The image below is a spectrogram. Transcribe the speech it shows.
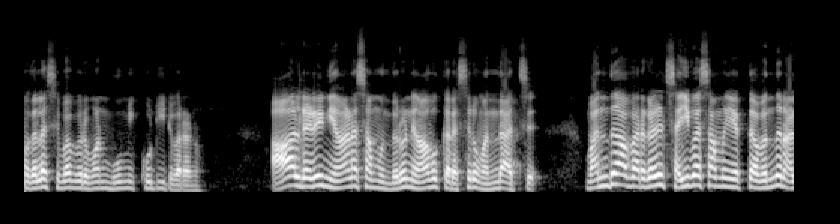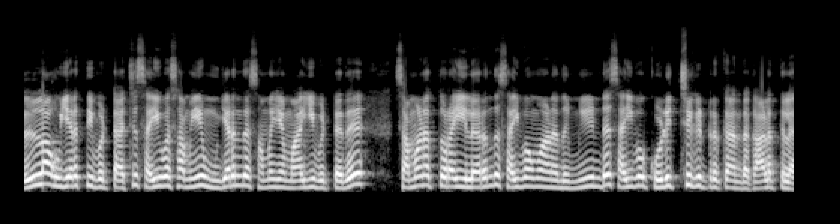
முதல்ல சிவபெருமான் பூமி கூட்டிகிட்டு வரணும்? ஆல்ரெடி ஞானசமுந்தரும் ஞாபகரசரும் வந்தாச்சு. வந்து அவர்கள் சைவ சமயத்தை வந்து நல்லா உயர்த்தி விட்டாச்சு. சைவ சமயம் உயர்ந்த சமயமாகி விட்டது. சமணத்துறையிலிருந்து சைவமானது மீண்டு சைவம் கொழிச்சுக்கிட்டு இருக்க அந்த காலத்தில்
